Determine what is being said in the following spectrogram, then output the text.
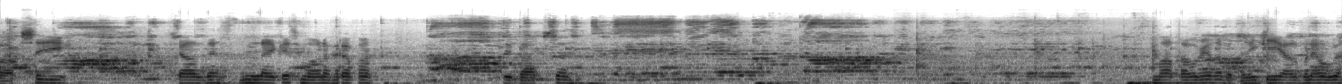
ਵਾਪਸ। ਜੀ ਚੱਲਦੇ ਹਾਂ, ਲੈ ਕੇ ਸਮਾਨ ਫਿਰ ਆਪਾਂ। ਤੇ ਵਾਪਸ ਮਾਤਾ ਹੋ ਗਿਆ ਤਾਂ ਪਤਾ ਨਹੀਂ ਕੀ ਹਾਲ ਬਣਿਆ ਹੋਊਗਾ।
